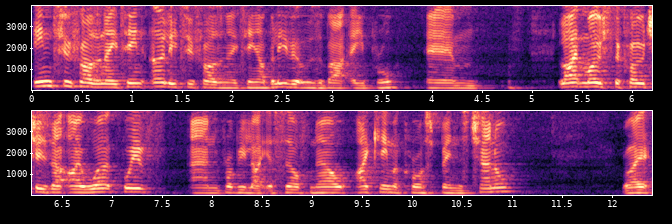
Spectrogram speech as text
in 2018, early 2018, I believe it was about April, um, like most of the coaches that I work with, and probably like yourself now, I came across Ben's channel, right?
